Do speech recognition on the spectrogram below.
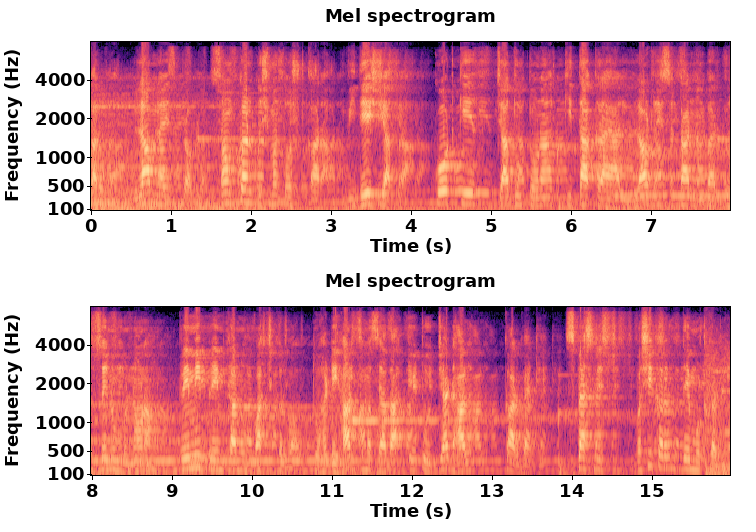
ਕਾਰੋਬਾਰ ਲਵ ਮੈਰਿਜ ਪ੍ਰੋਬਲਮ ਸੌਂਕਣ, ਦੁਸ਼ਮਣ ਤੋਂ ਛੁਟਕਾਰਾ, ਵਿਦੇਸ਼ ਯਾਤਰਾ, ਕੋਰਟ ਕੇਸ, ਜਾਦੂ ਟੋਣਾ, ਕੀਤਾ ਕਰਾਇਆ ਲਾਟਰੀ ਸੱਟਾ ਨੰਬਰ ਰੁੱਸੇ ਨੂੰ ਮਨਾਉਣਾ, ਪ੍ਰੇਮੀ ਪ੍ਰੇਮਿਕਾ ਨੂੰ ਵਸ਼ ਕਰਵਾਓ, ਤੁਹਾਡੀ ਹਰ ਸਮੱਸਿਆ ਦਾ A to Z ਹੱਲ, ਘਰ ਬੈਠੇ। ਸਪੈਸ਼ਲਿਸਟ ਵਸ਼ੀਕਰਨ ਦੇ ਮੁਟਕਰਨੀ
